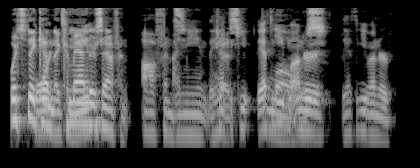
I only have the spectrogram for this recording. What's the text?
which they can. The Commanders have an offense. I mean, they have to keep they have to keep under they have to keep under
